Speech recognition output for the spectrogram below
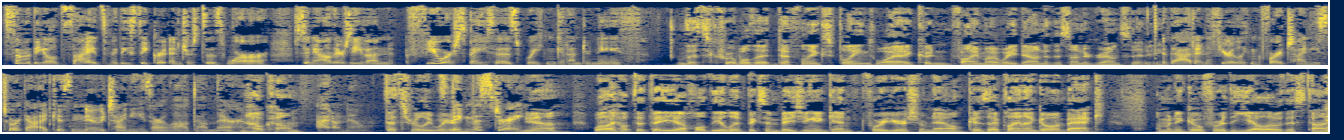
some of the old sites where these secret entrances were. So now there's even fewer spaces where you can get underneath. That's cr- well. That definitely explains why I couldn't find my way down to this underground city. That and if you're looking for a Chinese tour guide, because no Chinese are allowed down there. How come? I don't know. That's really weird. Big mystery. Yeah. Well, I hope that they uh, hold the Olympics in Beijing again four years from now because I plan on going back. I'm going to go for the yellow this time,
